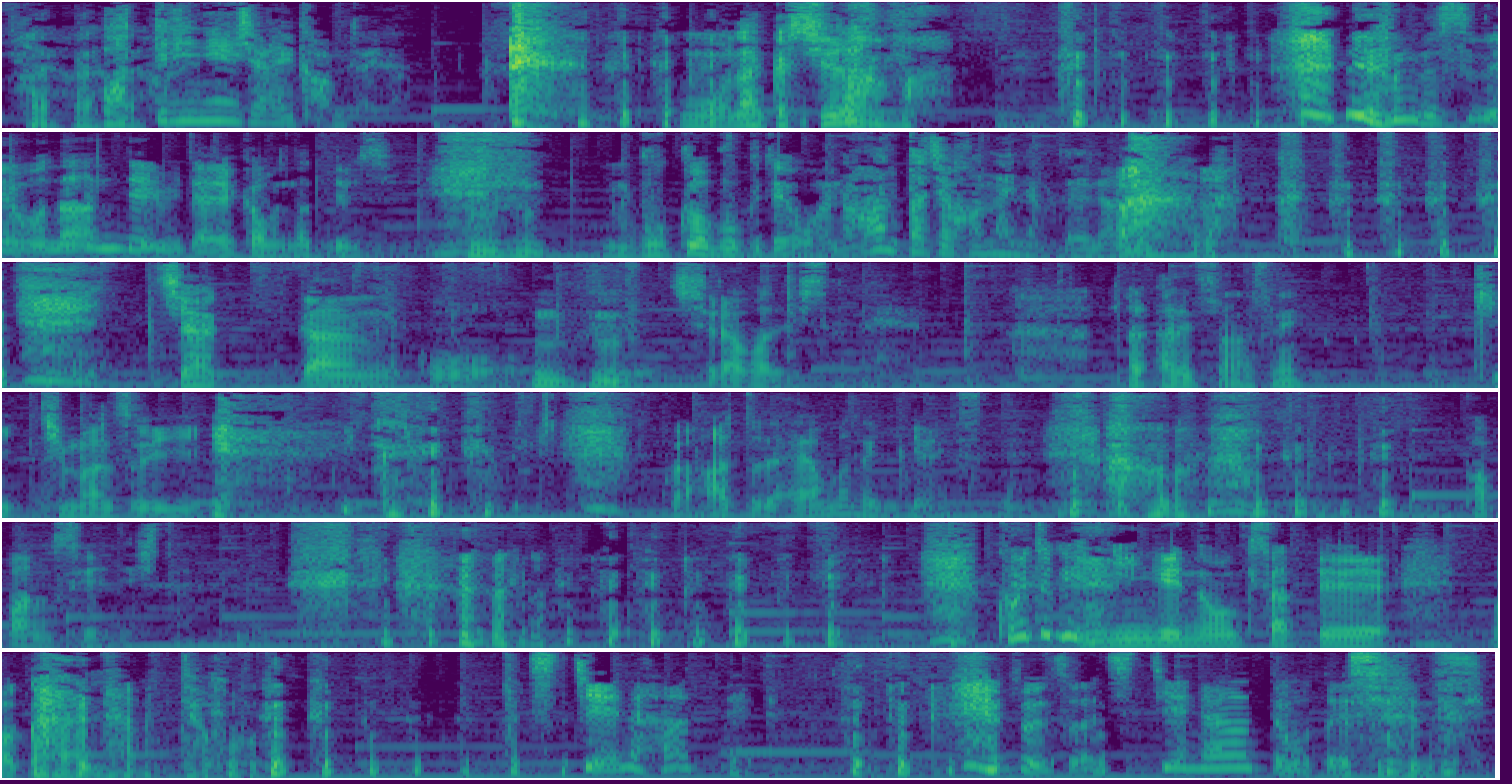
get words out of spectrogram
はいはいはい。バッテリーねえじゃねえかみたいな。もうなんか修羅場。で、娘もなんでみたいな顔になってるし。僕は僕で、おい、なん立ち上がんないんだみたいな。若干、こう、うんうん。修羅場でしたね。あ荒れてたんですね。き、気まずい。これ、後で謝んなきゃいけないですね。パパのせいでした。こういう時に人間の大きさってわかるなって思う。ちっちゃいなって。嘘はちっちゃいなって思ったりするんですよ。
